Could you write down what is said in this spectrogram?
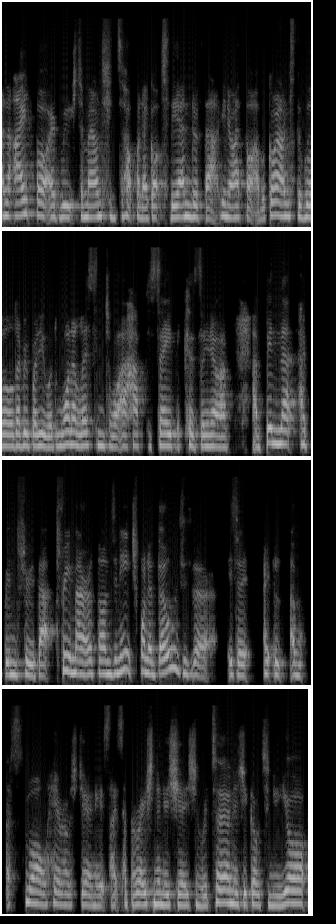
and I thought I'd reached a mountaintop when I got to the end of that. You know, I thought I would go out into the world, everybody would want to listen to what I have to say because, you know, I've, I've been that, I've been through that three marathons and each one of those is a, is a, a, a small hero's journey. It's like separation, initiation, return. As you go to New York,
